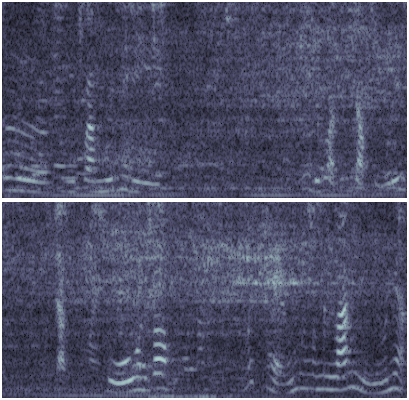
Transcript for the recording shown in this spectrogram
เออ มีความรู้ที่ดีเดี๋ยวก่อนจับหูดิจัดทำไมหูมันก็ไม่แข็งมันร้านหนีมันเนี่ย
